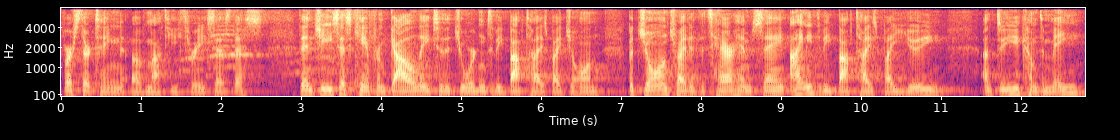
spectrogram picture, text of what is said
Verse 13 of Matthew 3 says this Then Jesus came from Galilee to the Jordan to be baptized by John. But John tried to deter him, saying, I need to be baptized by you, and do you come to me?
